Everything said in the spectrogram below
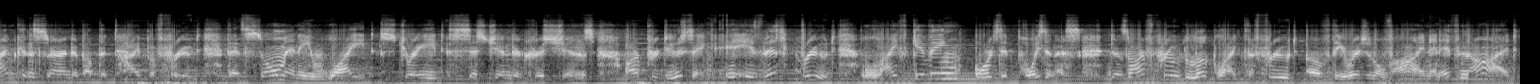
I'm concerned about the type of fruit that so many white, straight, cisgender Christians are producing. Is this fruit life giving or is it poisonous? Does our fruit look like the fruit of the original vine? And if not,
